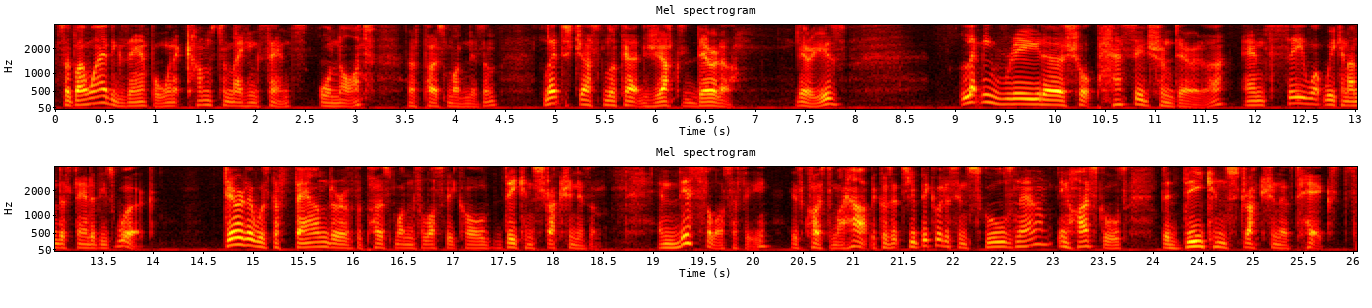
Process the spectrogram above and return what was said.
So, by way of example, when it comes to making sense, or not, of postmodernism, let's just look at Jacques Derrida. There he is. Let me read a short passage from Derrida and see what we can understand of his work. Derrida was the founder of the postmodern philosophy called deconstructionism. And this philosophy is close to my heart because it's ubiquitous in schools now. In high schools, the deconstruction of texts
